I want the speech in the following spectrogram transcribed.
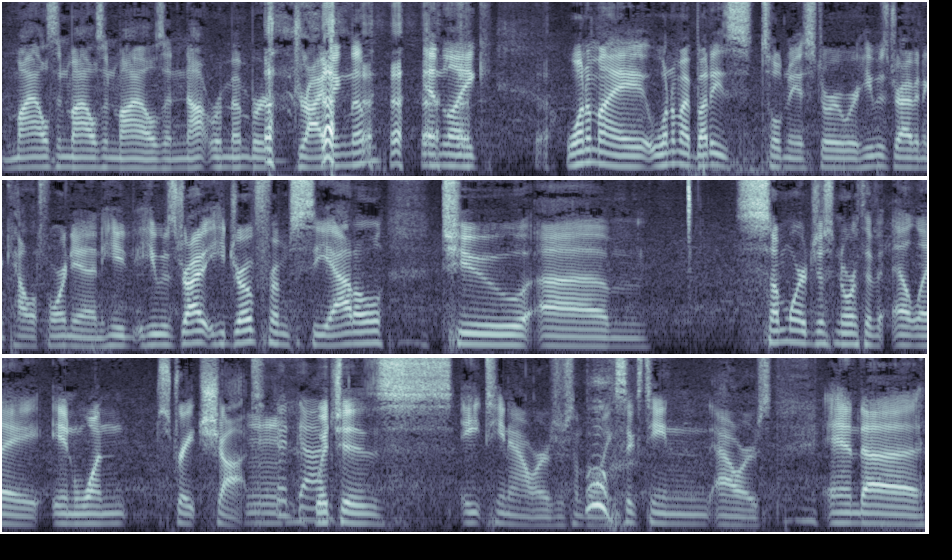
miles and miles and miles and not remember driving them. And like one of my one of my buddies told me a story where he was driving to California and he he was driving he drove from Seattle to um, somewhere just north of L.A. in one straight shot God. which is 18 hours or something like 16 hours and uh,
